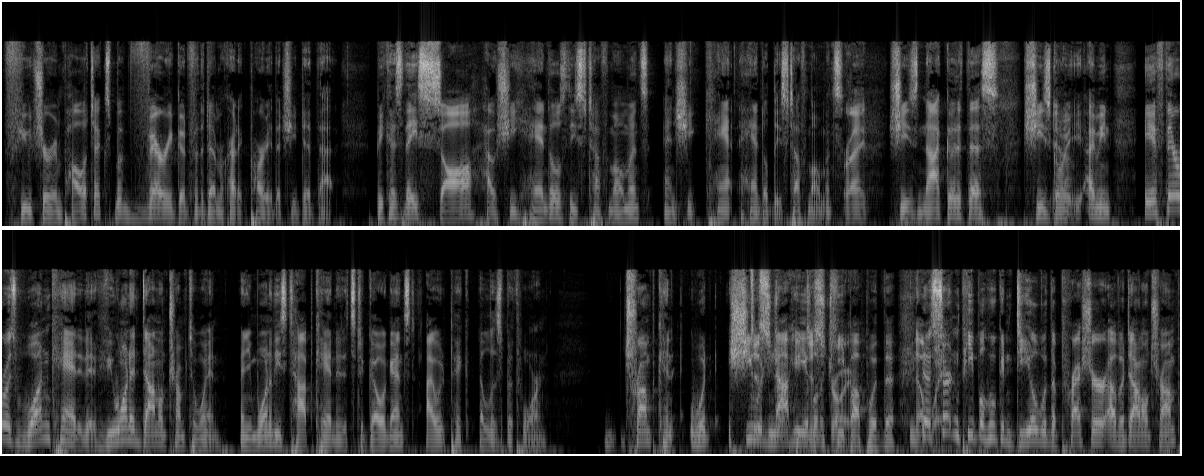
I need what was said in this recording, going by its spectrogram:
future in politics, but very good for the Democratic Party that she did that. Because they saw how she handles these tough moments and she can't handle these tough moments. Right. She's not good at this. She's going I mean, if there was one candidate, if you wanted Donald Trump to win and one of these top candidates to go against, I would pick Elizabeth Warren. Trump can would she would not be able to keep her. up with the No there's way. certain people who can deal with the pressure of a Donald Trump.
